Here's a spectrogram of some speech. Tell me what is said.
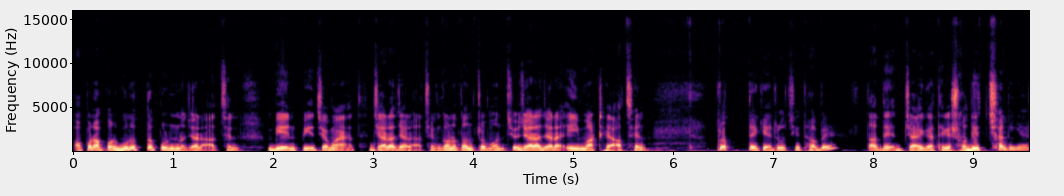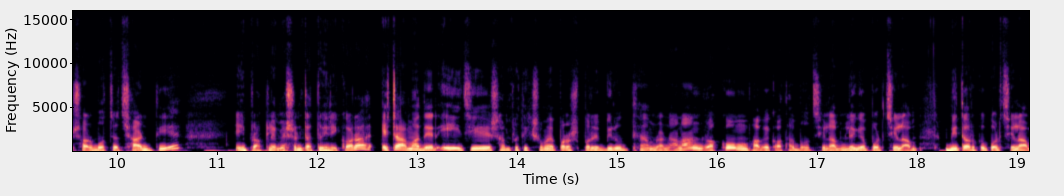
অপরাপর গুরুত্বপূর্ণ যারা আছেন বিএনপি জামায়াত, যারা যারা আছেন, গণতন্ত্র মঞ্চ, যারা যারা এই মাঠে আছেন প্রত্যেকের উচিত হবে। তাদের জায়গা থেকে সদিচ্ছা নিয়ে, সর্বোচ্চ ছাড় দিয়ে এই প্রক্লেমেশনটা তৈরি করা। এটা আমাদের এই যে সাম্প্রতিক সময়ে পরস্পরের বিরুদ্ধে আমরা নানান রকমভাবে কথা বলছিলাম, লেগে পড়ছিলাম, বিতর্ক করছিলাম,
